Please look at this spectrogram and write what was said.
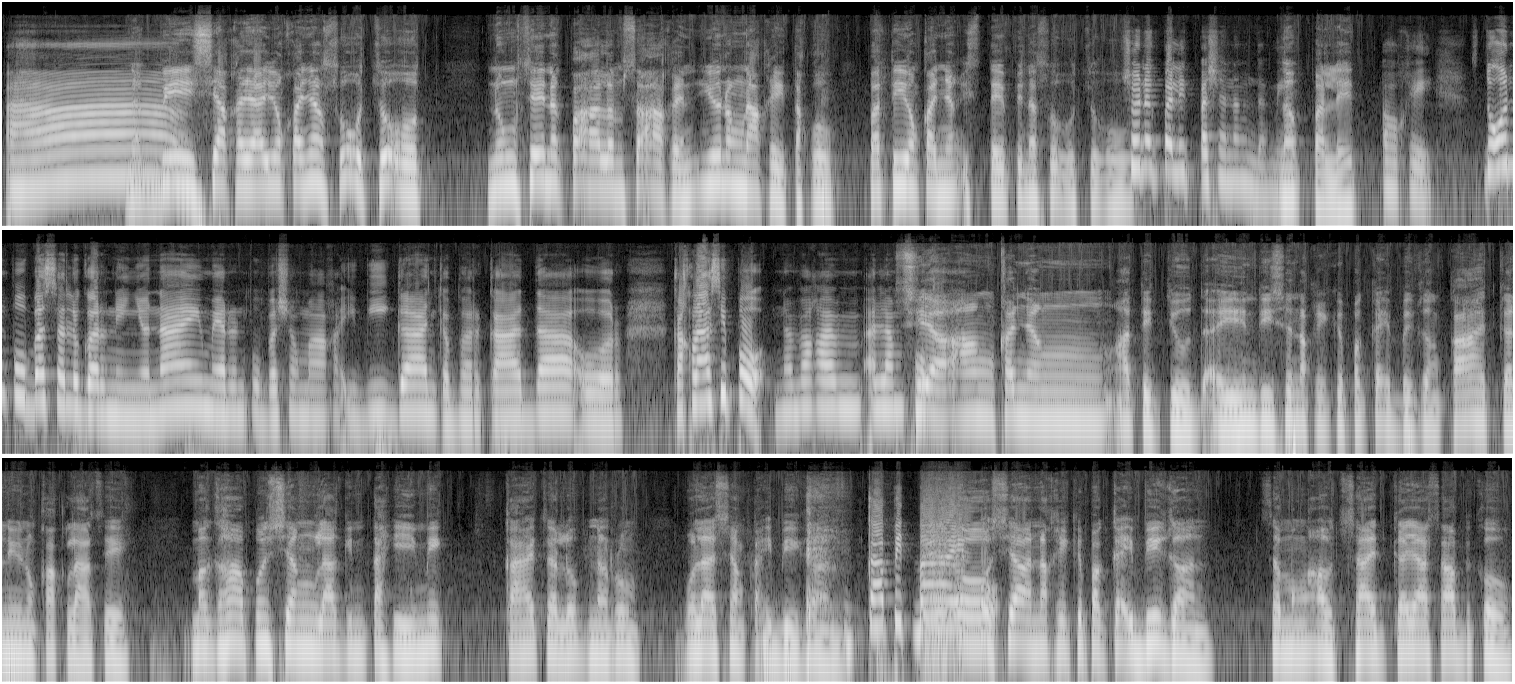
Ah. Nagbihis siya kaya yung kanyang suot-suot nung siya nagpaalam sa akin, yun ang nakita ko. Pati yung kanyang stepe na suot-suot. So, nagpalit pa siya ng damit? Nagpalit. Okay. Doon po ba sa lugar ninyo, Nay, meron po ba siyang mga kaibigan, kabarkada, or kaklase po, na baka alam po? Siya ang kanyang attitude ay hindi siya nakikipagkaibigan kahit kaninong kaklase. Maghapon siyang laging tahimik kahit sa loob ng room. Wala siyang kaibigan. Kapitbahay Pero po. siya nakikipagkaibigan sa mga outside. Kaya sabi ko,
